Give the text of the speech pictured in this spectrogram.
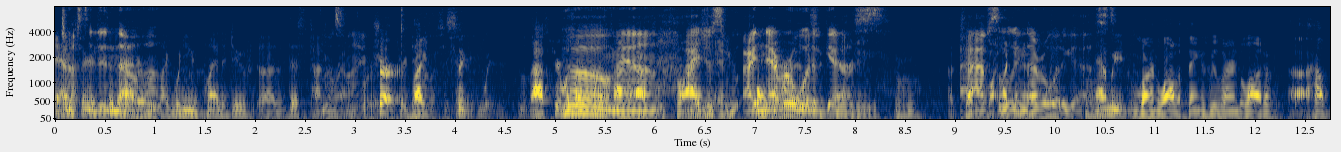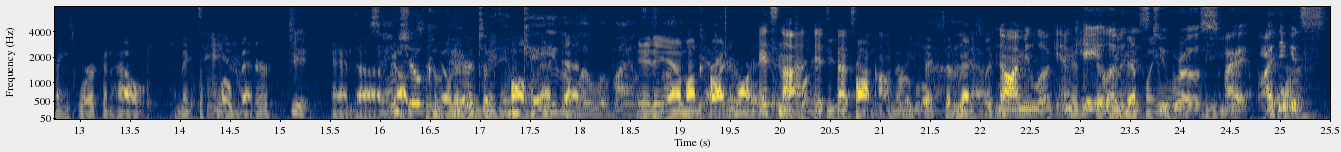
answers to that, know, or huh? like, what do you plan to do uh, this time That's around? funny. For, Sure, for like with last year was our Oh first time man, actually trying I just i never would have security, guessed. uh, I checkpoint absolutely like never would have guessed. And we learned a lot of things. We learned a lot of uh, how things work and how to make the flow better. Dude, and uh, we Sancho obviously know there's compared a to big MK, bottleneck the at level of violence 8 a.m. on Friday morning. It's And not. where It's, that's not problem is. And comparable. We fixed it eventually. Yeah. No, I mean, look, MK11 is too gross. I I think more- it's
